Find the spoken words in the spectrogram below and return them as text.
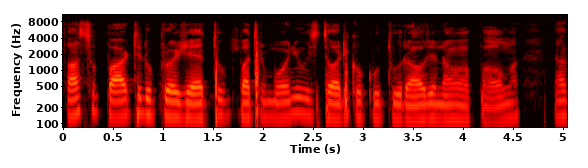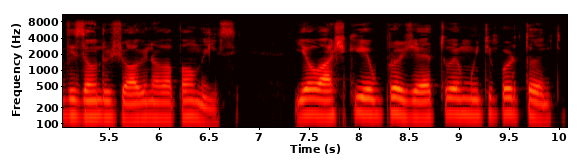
Faço parte do projeto Patrimônio Histórico-Cultural de Nova Palma na visão do jovem novapalmense. E eu acho que o projeto é muito importante,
